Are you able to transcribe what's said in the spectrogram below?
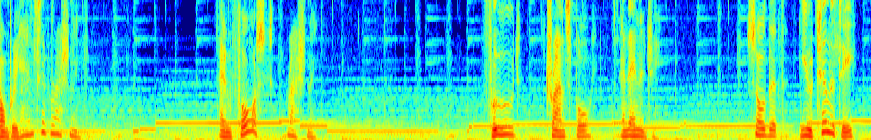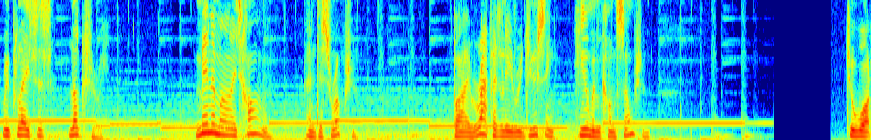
Comprehensive rationing, enforced rationing, food, transport, and energy, so that utility replaces luxury. Minimize harm and disruption by rapidly reducing human consumption to what,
